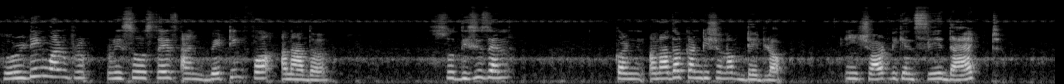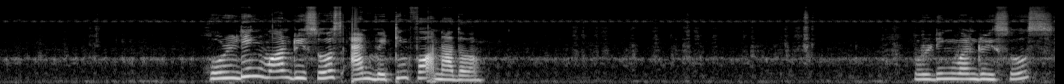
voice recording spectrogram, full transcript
holding one resources and waiting for another. So this is an con- another condition of deadlock. In short we can say that holding one resource and waiting for another holding one resource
